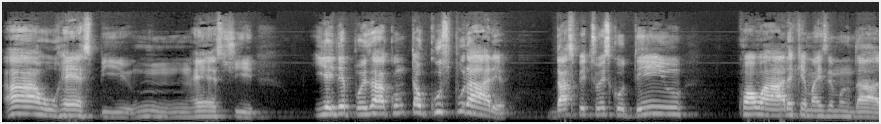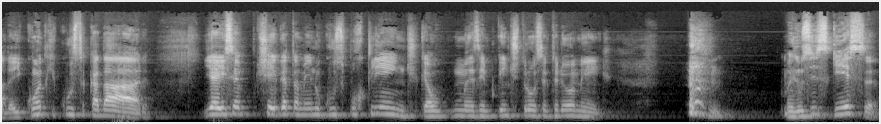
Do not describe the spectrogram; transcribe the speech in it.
Ah, o RESP, um, um REST. E aí depois, ah, quanto tá o custo por área das petições que eu tenho, qual a área que é mais demandada e quanto que custa cada área. E aí você chega também no custo por cliente, que é um exemplo que a gente trouxe anteriormente. Mas não se esqueça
